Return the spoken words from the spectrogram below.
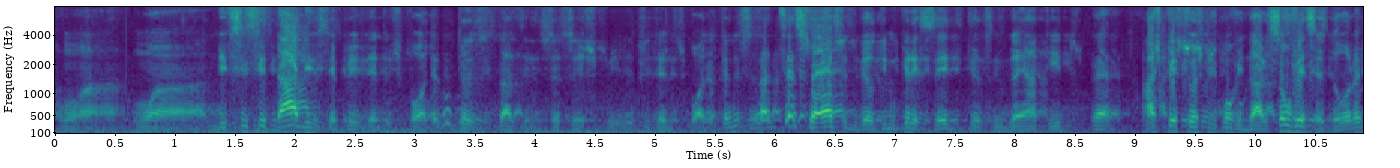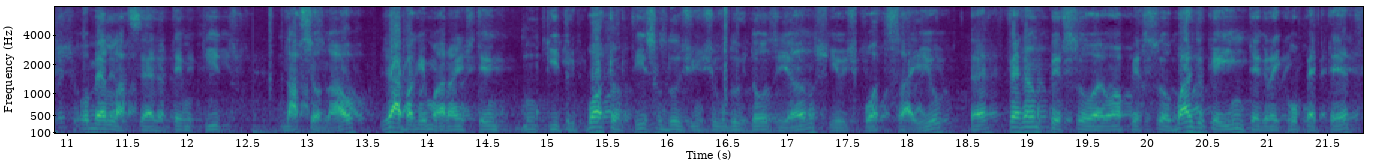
uma, uma necessidade de ser presidente do esporte. Eu não tenho necessidade de ser, ser presidente do esporte, eu tenho necessidade de ser sócio, de ver o time crescer, de, ter, de ganhar títulos. Né? As pessoas que me convidaram são vencedoras. O Melo Lacerda tem um título nacional. Jaba Guimarães tem um título importantíssimo do Jinju dos 12 anos, e o esporte saiu. Né? Fernando Pessoa é uma pessoa mais do que íntegra e competente.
